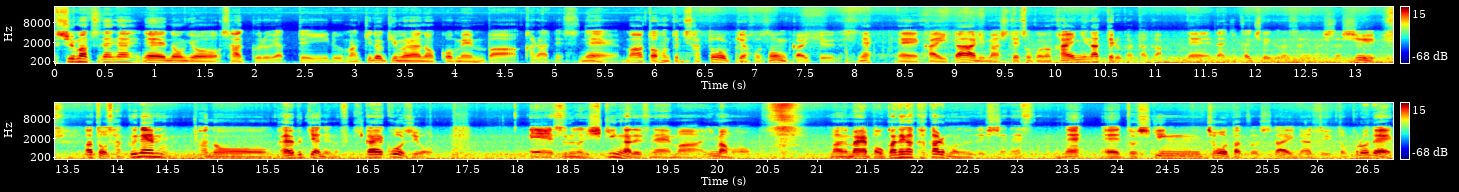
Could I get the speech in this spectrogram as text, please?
週末でね、え農業サークルやっている牧時村の子メンバーからですね、まあ、あと本当に佐藤家保存会というですね、えー会がありましてそこの会員になってる方が、ね、何か来てくださいましたしあと昨年、あのーかやぶき屋根の吹き替え工事を、えーするのに資金がですね、まあ、今も、まあ、まあやっぱお金がかかるものでしてねね、えーと資金調達をしたいなというところで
